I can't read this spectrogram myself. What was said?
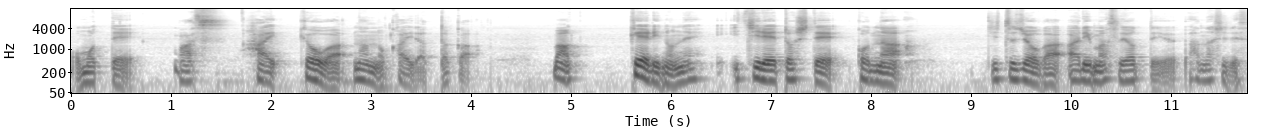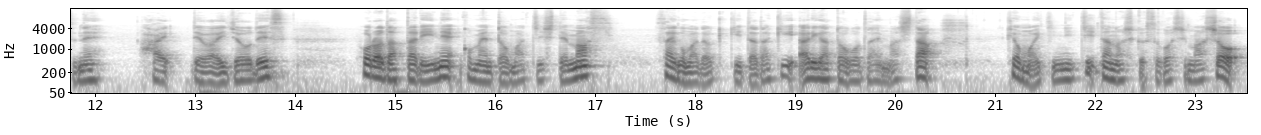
思ってます。はい。今日は何の回だったか。まあ、経理のね、一例としてこんな実情がありますよっていう話ですね。はい。では以上です。フォローだったりね、コメントお待ちしてます。最後までお聴きいただきありがとうございました。今日も一日楽しく過ごしましょ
